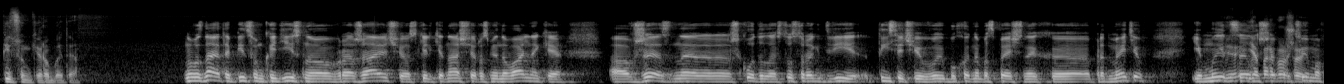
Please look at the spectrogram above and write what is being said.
підсумки робити. Ну, ви знаєте, підсумки дійсно вражаючі, оскільки наші розмінувальники вже знешкодили 142 тисячі вибухонебезпечних е, предметів, і ми це Я лише перепрошую, працюємо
